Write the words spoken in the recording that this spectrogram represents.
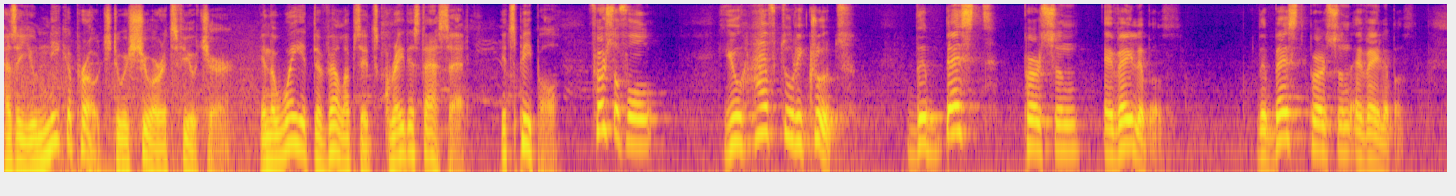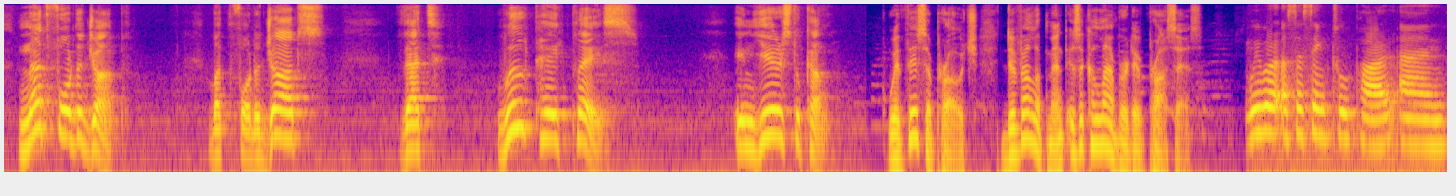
has a unique approach to assure its future in the way it develops its greatest asset, its people. First of all, you have to recruit the best person available. The best person available. Not for the job, but for the jobs that will take place in years to come. With this approach, development is a collaborative process. We were assessing Tulpar, and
